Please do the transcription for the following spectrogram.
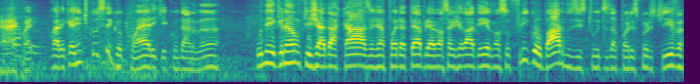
é, com o Eric a gente conseguiu, com o Eric, com o Darlan. O Negrão, que já é da casa, já pode até abrir a nossa geladeira, nosso frigobar nos estúdios da Poliesportiva.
